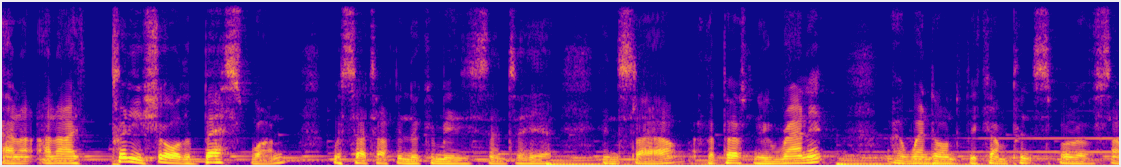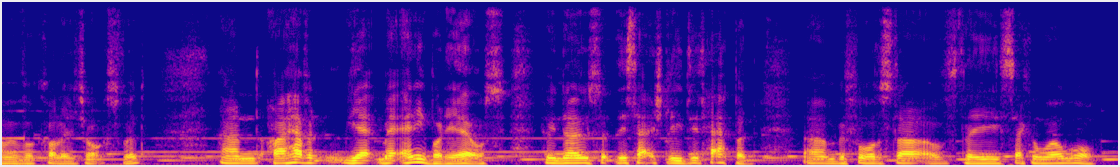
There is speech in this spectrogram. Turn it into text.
And, and, I'm pretty sure the best one was set up in the community centre here in Slough. The person who ran it uh, went on to become principal of Somerville College, Oxford. And I haven't yet met anybody else who knows that this actually did happen um, before the start of the Second World War.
